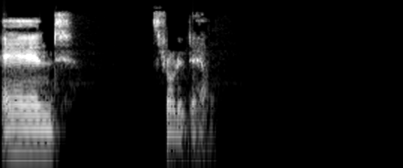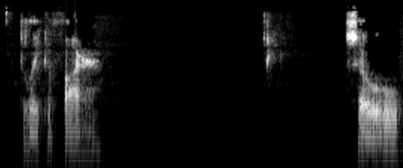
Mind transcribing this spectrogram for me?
and thrown into hell, the lake of fire. So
